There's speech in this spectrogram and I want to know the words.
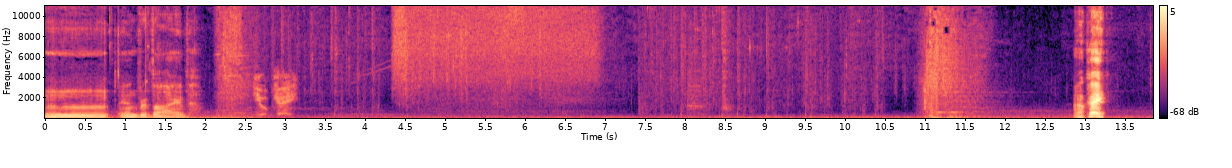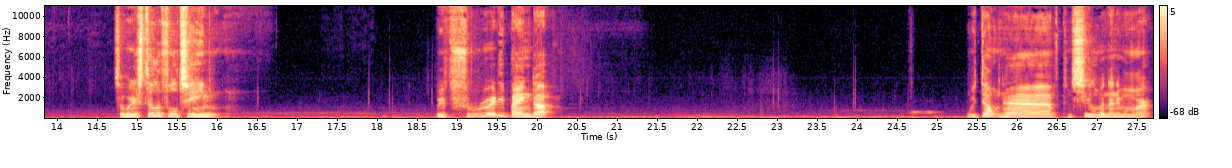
Mm, and revive. You okay? Okay. So we're still a full team. We're pretty banged up. We don't have concealment anymore.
